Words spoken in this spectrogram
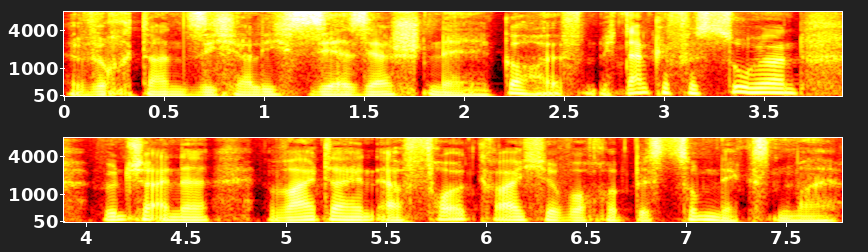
wird dann sicherlich sehr, sehr schnell geholfen. Ich danke fürs Zuhören, wünsche eine weiterhin erfolgreiche Woche. Bis zum nächsten Mal.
